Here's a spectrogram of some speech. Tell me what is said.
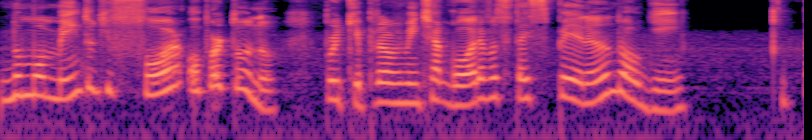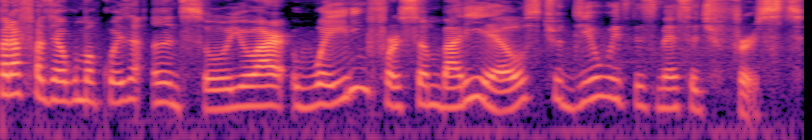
no momento que for oportuno, porque provavelmente agora você está esperando alguém para fazer alguma coisa antes. So you are waiting for somebody else to deal with this message first.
